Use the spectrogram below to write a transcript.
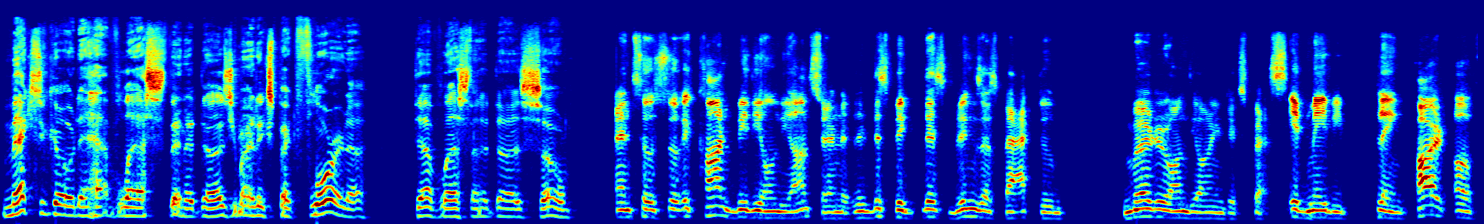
Mexico to have less than it does. You might expect Florida to have less than it does. So and so so it can't be the only answer. And this big this brings us back to Murder on the Orient Express. It may be playing part of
